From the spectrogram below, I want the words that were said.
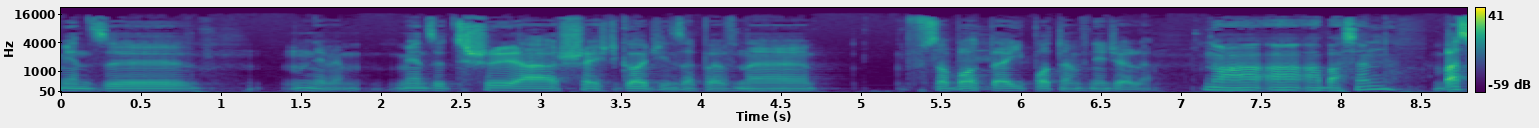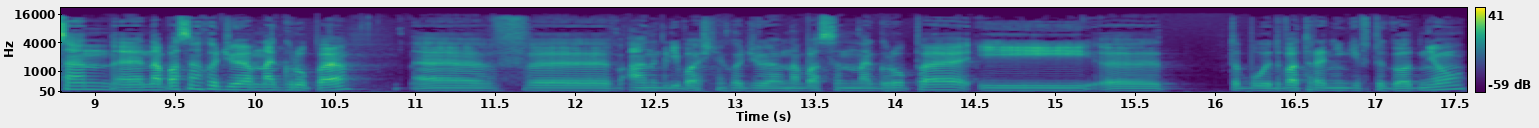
między, nie wiem, między 3 a 6 godzin zapewne w sobotę i potem w niedzielę. No a, a, a basen? Basen? E, na basen chodziłem na grupę. E, w, w Anglii właśnie chodziłem na basen na grupę i e, to były dwa treningi w tygodniu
